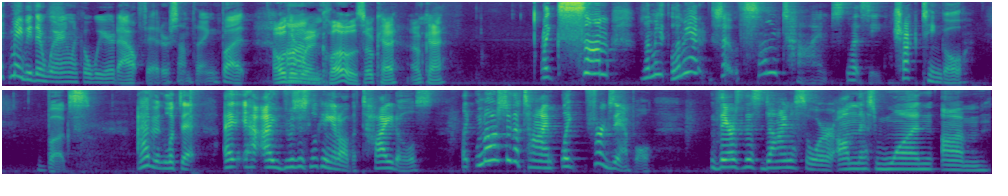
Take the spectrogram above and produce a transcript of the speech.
Like maybe they're wearing like a weird outfit or something. But oh, they're um, wearing clothes. Okay. Okay. like some let me let me so sometimes let's see chuck tingle books i haven't looked at i i was just looking at all the titles like most of the time like for example there's this dinosaur on this one um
